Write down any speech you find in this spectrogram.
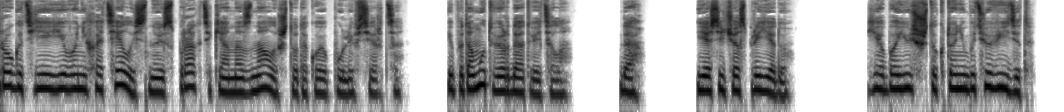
Трогать ей его не хотелось, но из практики она знала, что такое пуля в сердце, и потому твердо ответила. «Да, я сейчас приеду». «Я боюсь, что кто-нибудь увидит».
